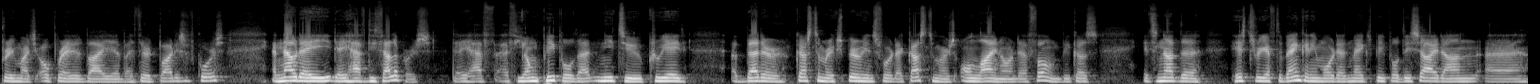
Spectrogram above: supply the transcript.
pretty much operated by uh, by third parties, of course. And now they they have developers. They have have young people that need to create a better customer experience for their customers online or on their phone because it's not the history of the bank anymore that makes people decide on uh,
